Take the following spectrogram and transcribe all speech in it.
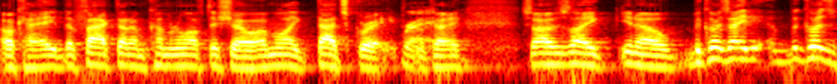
Okay, the fact that I'm coming off the show, I'm like, that's great. Right. Okay, so I was like, you know, because I because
